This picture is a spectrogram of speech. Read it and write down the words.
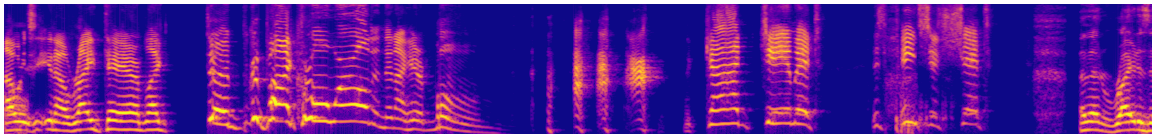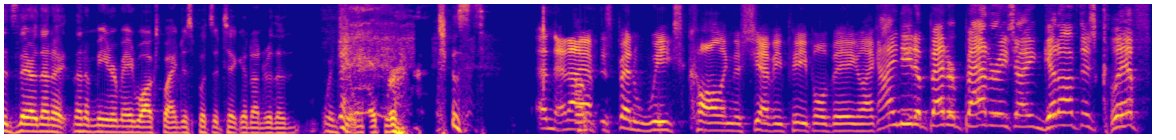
I was, you know, right there. I'm like, goodbye, cruel world. And then I hear boom. God damn it. This piece of shit. And then right as it's there, then a then a meter maid walks by and just puts a ticket under the windshield wiper. just and then I um, have to spend weeks calling the Chevy people, being like, I need a better battery so I can get off this cliff.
